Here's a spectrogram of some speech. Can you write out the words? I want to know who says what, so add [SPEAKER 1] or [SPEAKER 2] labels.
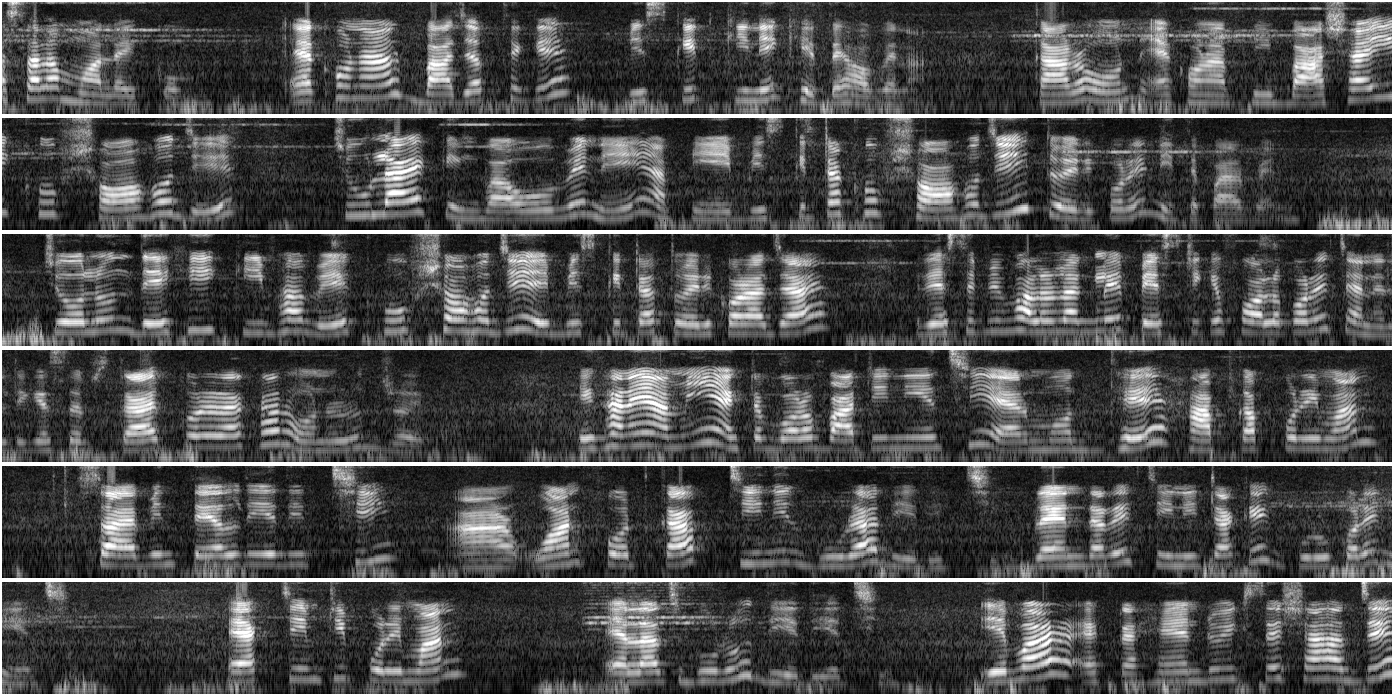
[SPEAKER 1] আসসালামু আলাইকুম। এখন আর বাজার থেকে বিস্কিট কিনে খেতে হবে না। কারণ এখন আপনি বাসায় খুব সহজে চুলায় কিংবা ওভেনে আপনি এই বিস্কিটটা খুব সহজেই তৈরি করে নিতে পারবেন। চলুন দেখি কীভাবে খুব সহজে এই বিস্কিটটা তৈরি করা যায়। রেসিপি ভালো লাগলে পেজটিকে ফলো করে চ্যানেলটিকে সাবস্ক্রাইব করে রাখার অনুরোধ রইল। এখানে আমি একটা বড় বাটি নিয়েছি। এর মধ্যে হাফ কাপ পরিমাণ সয়াবিন তেল দিয়ে দিচ্ছি। আর ওয়ান ফোর্থ কাপ চিনির গুঁড়া দিয়ে দিচ্ছি। ব্লেন্ডারে চিনিটাকে গুঁড়ো করে নিয়েছি। এক চিমটি পরিমাণ এলাচ গুঁড়ো দিয়ে দিয়েছি। এবার একটা হ্যান্ড উইক্সের সাহায্যে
